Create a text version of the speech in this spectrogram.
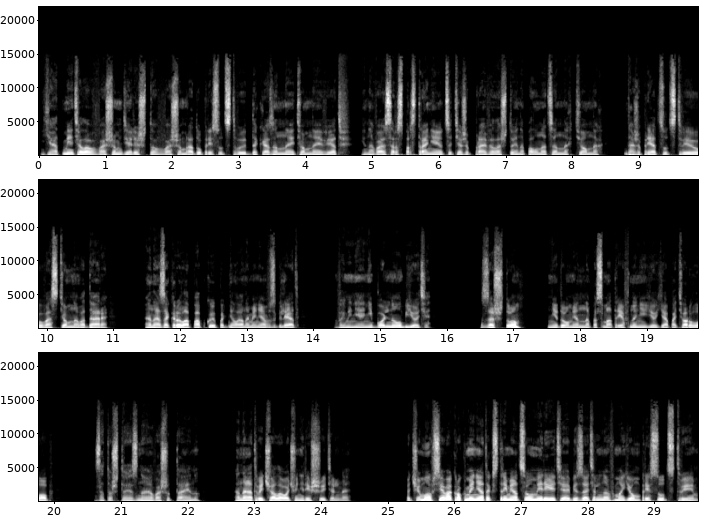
«Я отметила в вашем деле, что в вашем роду присутствует доказанная темная ветвь, и на вас распространяются те же правила, что и на полноценных темных, даже при отсутствии у вас темного дара». Она закрыла папку и подняла на меня взгляд. «Вы меня не больно убьете?» «За что?» Недоуменно посмотрев на нее, я потер лоб. «За то, что я знаю вашу тайну, Она отвечала очень решительно. «Почему все вокруг меня так стремятся умереть и обязательно в моем присутствии?»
